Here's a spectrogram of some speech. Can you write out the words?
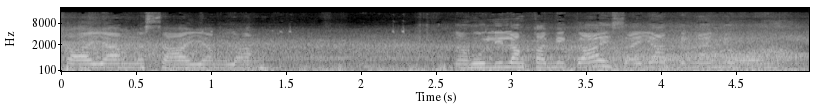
Sayang na sayang lang. Nahuli lang kami guys. Ayan, tingnan nyo oh.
